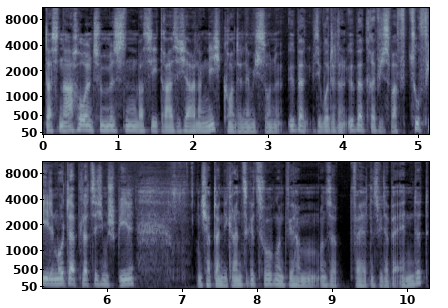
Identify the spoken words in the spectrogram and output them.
das nachholen zu müssen, was sie 30 Jahre lang nicht konnte, nämlich so eine Über, sie wurde dann übergriffig, es war zu viel Mutter plötzlich im Spiel. Und ich habe dann die Grenze gezogen und wir haben unser Verhältnis wieder beendet.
